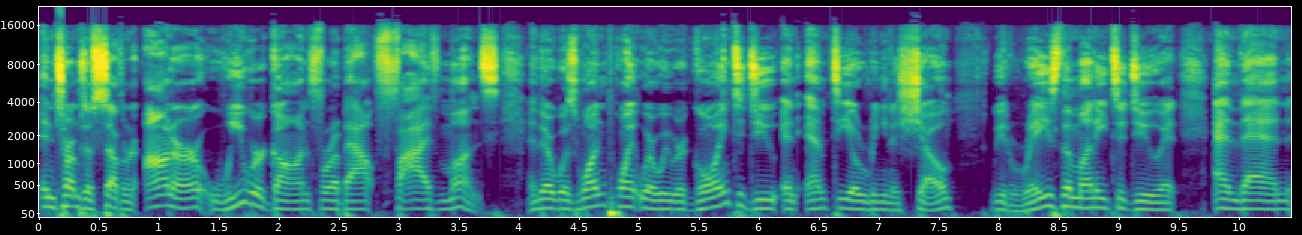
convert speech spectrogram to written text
In terms of Southern Honor, we were gone for about five months. And there was one point where we were going to do an empty arena show. We had raised the money to do it. And then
